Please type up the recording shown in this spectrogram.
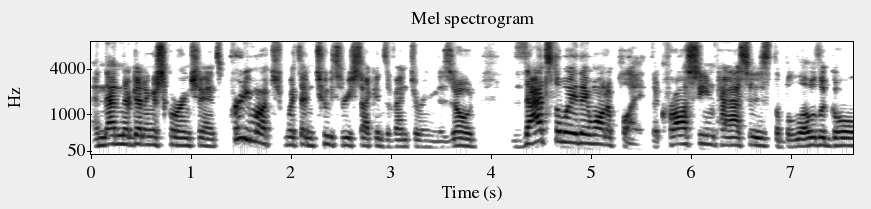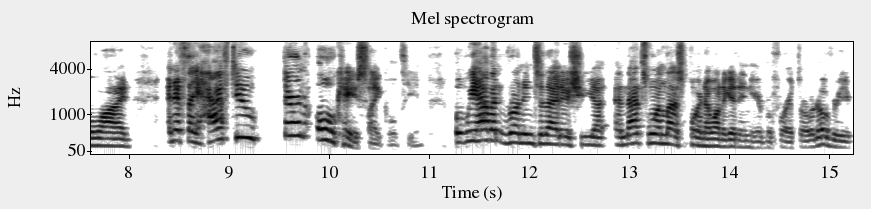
And then they're getting a scoring chance pretty much within two, three seconds of entering the zone. That's the way they want to play the cross passes, the below the goal line. And if they have to, they're an okay cycle team. But we haven't run into that issue yet. And that's one last point I want to get in here before I throw it over you.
